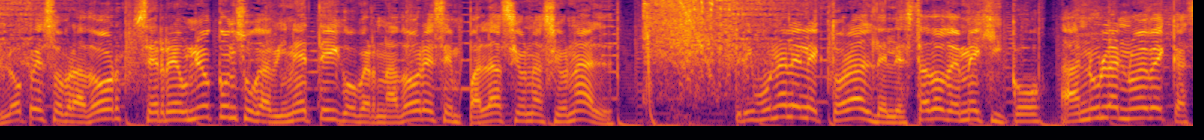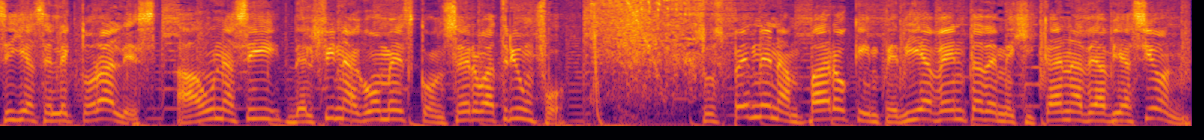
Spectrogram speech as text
López Obrador se reunió con su gabinete y gobernadores en Palacio Nacional. Tribunal Electoral del Estado de México anula nueve casillas electorales. Aún así, Delfina Gómez conserva triunfo. Suspenden amparo que impedía venta de mexicana de aviación.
